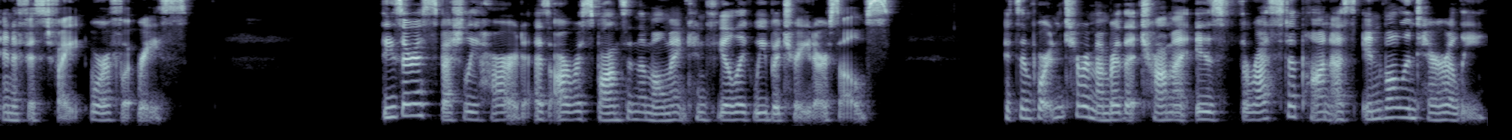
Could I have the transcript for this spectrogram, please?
in a fist fight or a foot race. These are especially hard as our response in the moment can feel like we betrayed ourselves. It's important to remember that trauma is thrust upon us involuntarily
